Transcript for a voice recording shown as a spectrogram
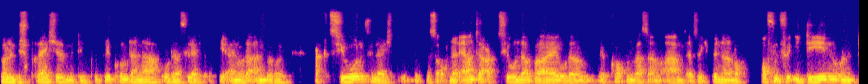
tolle Gespräche mit dem Publikum danach oder vielleicht auch die ein oder andere Aktion, vielleicht es auch eine Ernteaktion dabei oder wir kochen was am Abend. Also ich bin da noch offen für Ideen und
